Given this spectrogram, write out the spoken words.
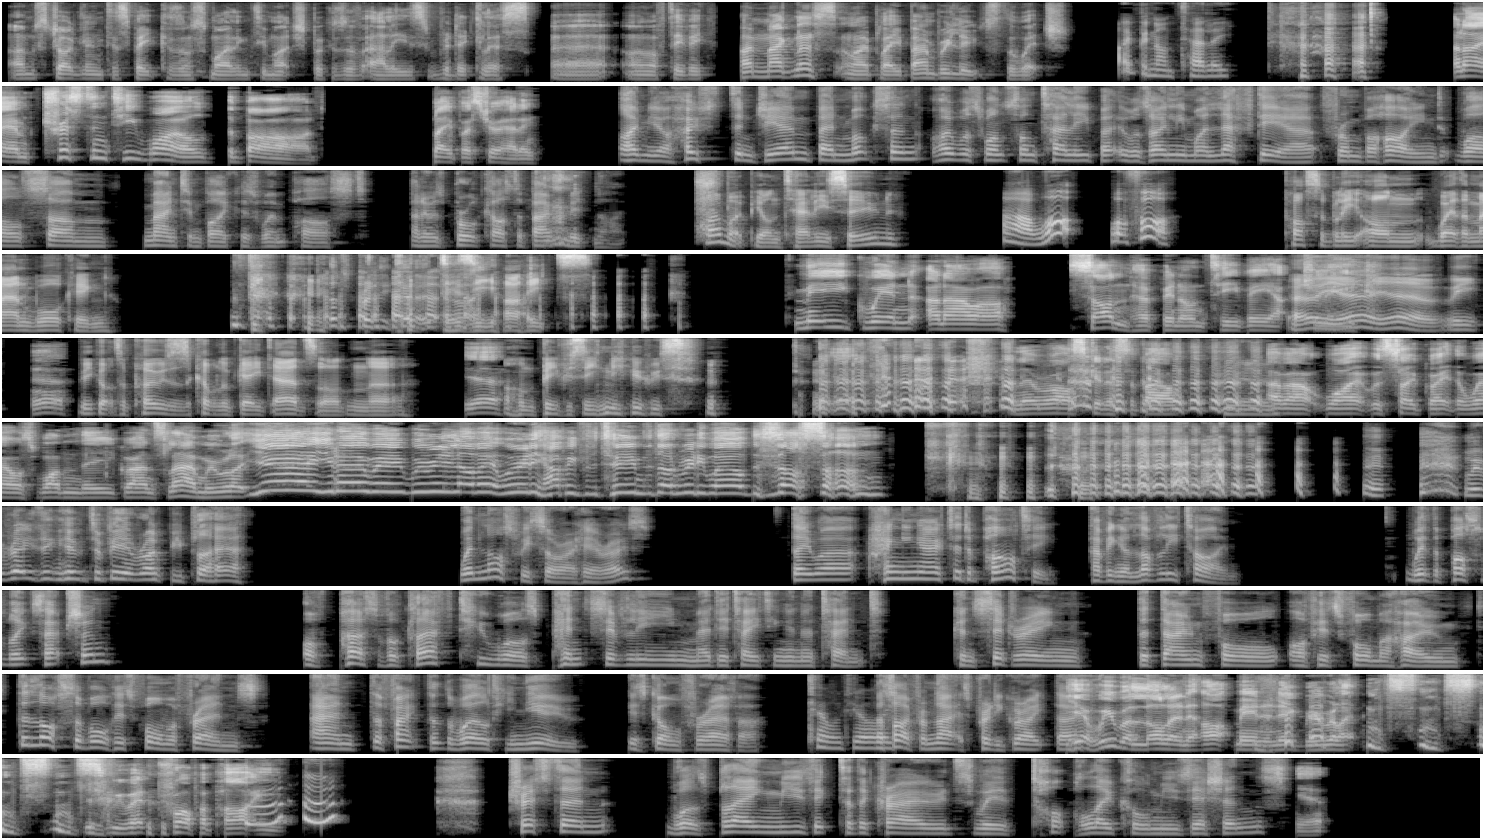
I'm struggling to speak because I'm smiling too much because of Ali's ridiculous uh, on off TV. I'm Magnus, and I play Banbury Lutz, the witch. I've been on telly. And I am Tristan T. Wild, the Bard, played by Stuart Heading. I'm your host and GM, Ben Moxon. I was once on telly, but it was only my left ear from behind while some mountain bikers went past, and it was broadcast about midnight. I might be on telly soon, Ah, what? What for? possibly on Weatherman Walking. That's pretty good. Dizzy Heights. Me, Gwyn, and our son have been on TV, actually. Oh yeah, yeah. We Yeah. we got to pose as a couple of gay dads on uh, Yeah. on BBC News. and they were asking us about Yeah. about why it was so great that Wales won the Grand Slam. We were like, yeah, you know, we, we really love it. We're really happy for the team. They've done really well. This is our son. We're raising him to be a rugby player. When last we saw our heroes, they were hanging out at a party, having a lovely time. With the possible exception of Percival Cleft, who was pensively meditating in a tent, considering the downfall of his former home, the loss of all his former friends, and the fact that the world he knew is gone forever. Killjoy. Aside from that, it's pretty great, though. Yeah, we were lolling it up, me and Enigma. We were like, "Ns, ns, ns, ns." we went proper party. Tristan was playing music to the crowds with top local musicians. Yeah.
